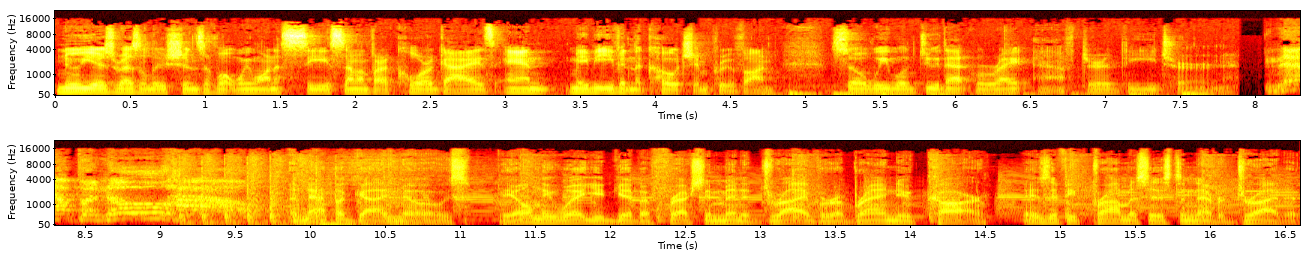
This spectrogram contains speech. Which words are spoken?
New Year's resolutions of what we want to see some of our core guys and maybe even the coach improve on. So we will do that right after the turn. Napa Know How. A Napa guy knows the only way you'd give a freshly minted driver a brand new car is if he promises to never drive it.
